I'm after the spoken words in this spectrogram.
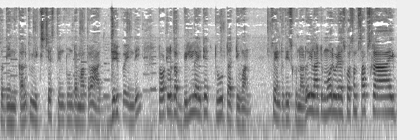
సో దీన్ని కలిపి మిక్స్ చేసి తింటుంటే మాత్రం అదిరిపోయింది. టోటల్గా బిల్ అయితే టూ థర్టీ వన్ సో ఇంత తీసుకున్నాడు. ఇలాంటి మోర్ వీడియోస్ కోసం సబ్స్క్రైబ్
